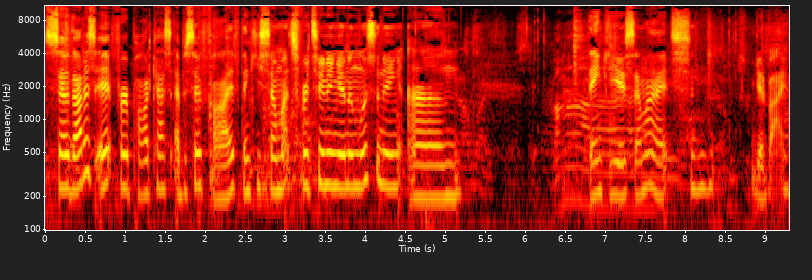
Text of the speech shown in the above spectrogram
So that is it for podcast episode five. Thank you so much for tuning in and listening. Um, thank you so much. Goodbye.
